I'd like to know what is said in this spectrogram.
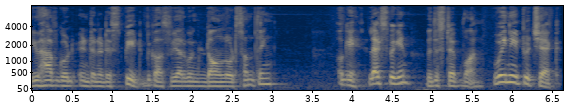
you have good internet speed because we are going to download something. Okay, let's begin with step one. We need to check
